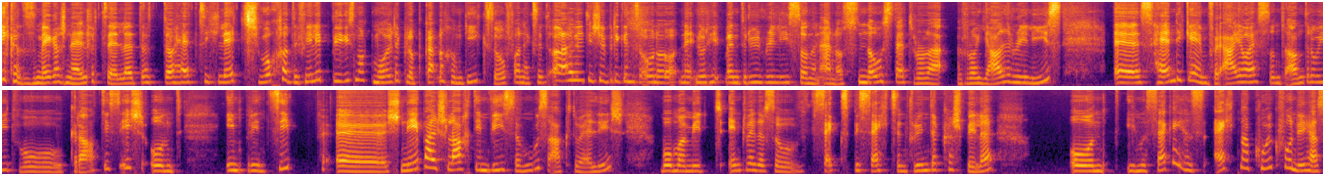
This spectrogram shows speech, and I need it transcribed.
Ich kann das mega schnell erzählen. Da, da hat sich letzte Woche der Philipp bei uns noch gemeldet, glaube gerade noch am Geeksofa und hat gesagt, oh, heute ist übrigens auch noch nicht nur Hitman 3 Release, sondern auch noch Snowstead Royal Release. Ein Handygame für iOS und Android, wo gratis ist und im Prinzip äh, Schneeballschlacht im Weißen Haus aktuell ist, wo man mit entweder so 6 bis 16 Freunden kann spielen und ich muss sagen, ich habe es echt noch cool gefunden. Ich habe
